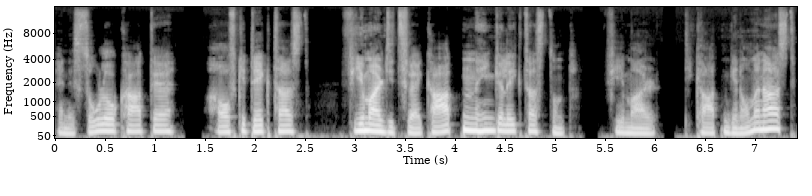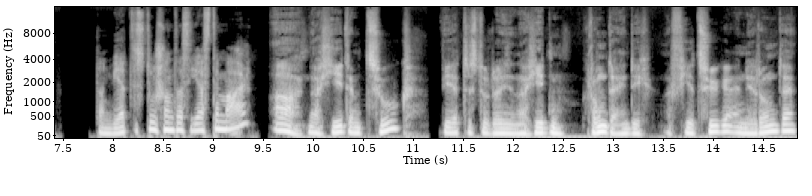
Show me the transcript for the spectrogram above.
eine Solo-Karte aufgedeckt hast, viermal die zwei Karten hingelegt hast und viermal die Karten genommen hast, dann wertest du schon das erste Mal. Ah, nach jedem Zug wertest du oder nach jedem Runde eigentlich. Nach vier Züge eine Runde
